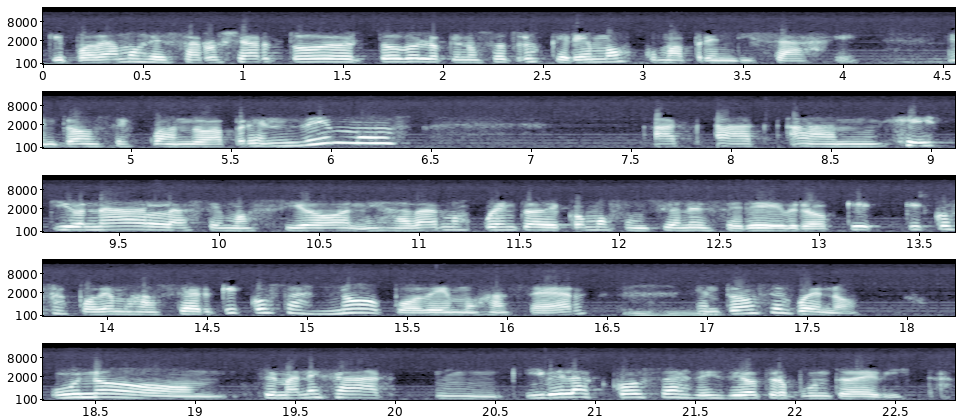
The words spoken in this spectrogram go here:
que podamos desarrollar todo, todo lo que nosotros queremos como aprendizaje. Entonces, cuando aprendemos a, a, gestionar las emociones, a darnos cuenta de cómo funciona el cerebro, qué, qué cosas podemos hacer, qué cosas no podemos hacer, entonces, bueno, uno se maneja mm, y ve las cosas desde otro punto de vista.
